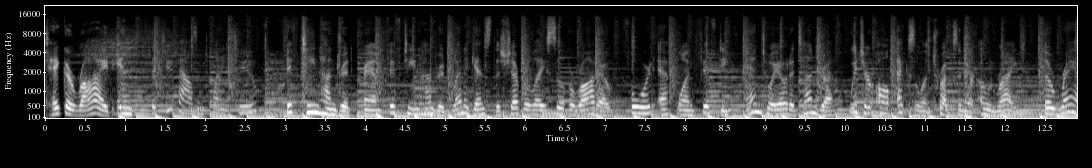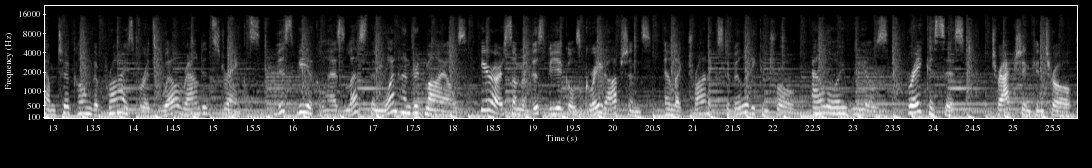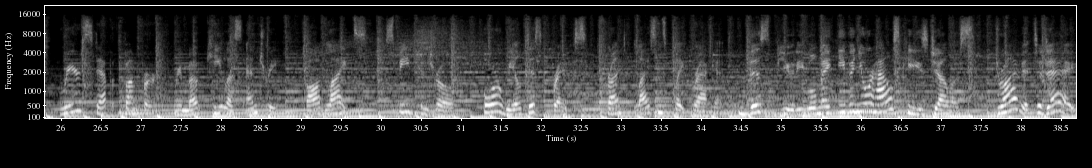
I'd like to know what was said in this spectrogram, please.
Take a ride in the 2022 1500. Ram 1500 went against the Chevrolet Silverado, Ford F-150, and Toyota Tundra, which are all excellent trucks in their own right. The Ram took home the prize for its well-rounded strengths. This vehicle has less than 100 miles. Here are some of this vehicle's great options. Electronic stability control, alloy wheels, brake assist, traction control, rear step bumper, remote keyless entry, fog lights, speed control, four-wheel disc brakes, front license plate bracket. This beauty will make even your house keys jealous. Drive it today.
